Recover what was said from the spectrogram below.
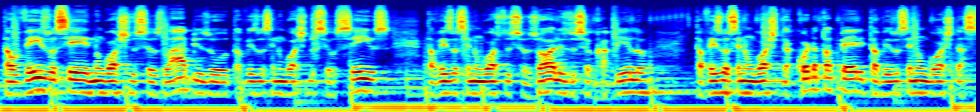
Talvez você não goste dos seus lábios, ou talvez você não goste dos seus seios, talvez você não goste dos seus olhos, do seu cabelo, talvez você não goste da cor da tua pele, talvez você não goste das,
